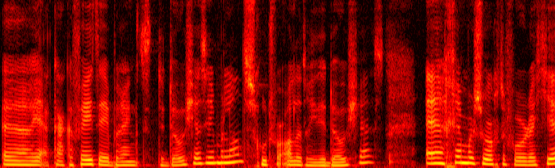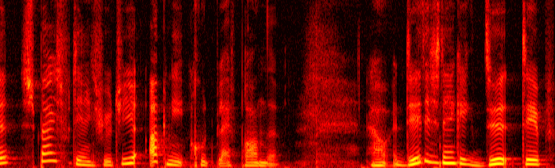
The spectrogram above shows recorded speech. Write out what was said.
Eh, ja, KKV-thee brengt de dosha's in balans. Goed voor alle drie de dosha's. En gember zorgt ervoor dat je spijsverteringsvuurtje, je acne, goed blijft branden. Nou, dit is denk ik de tip,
